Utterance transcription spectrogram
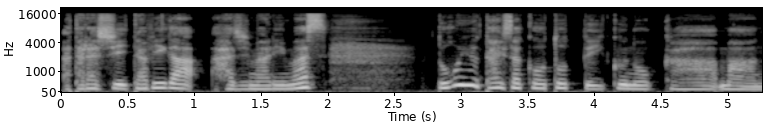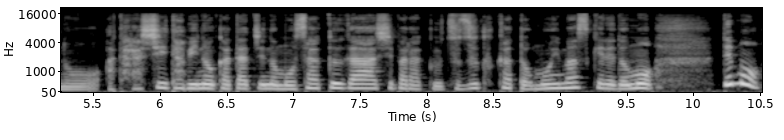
新しい旅が始まります。どういう対策をとっていくのか、まあ、あの新しい旅の形の模索がしばらく続くかと思いますけれどもでも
